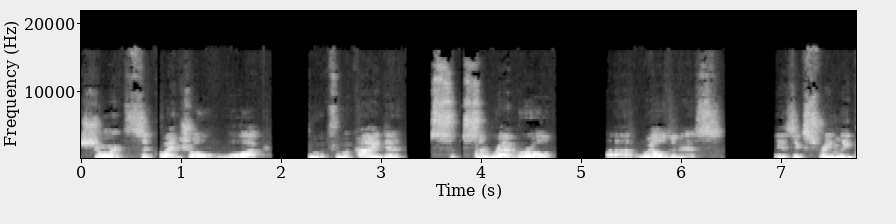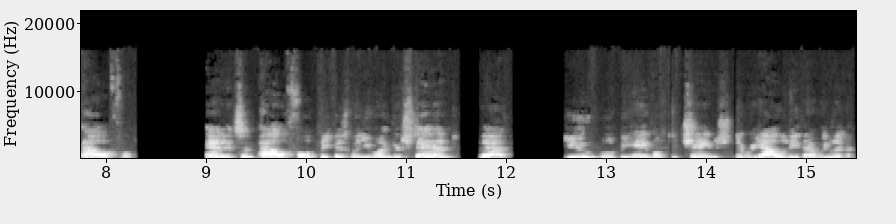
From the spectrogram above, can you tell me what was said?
short sequential walk through, through a kind of c- cerebral uh, wilderness is extremely powerful. And it's powerful because when you understand that, you will be able to change the reality that we live in.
